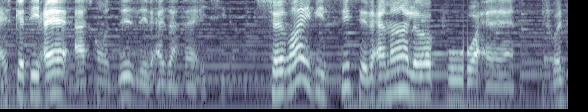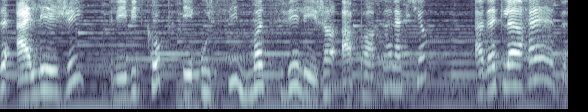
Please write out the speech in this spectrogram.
Est-ce que tu es prêt à ce qu'on se dise les vraies affaires ici? Ce live ici, c'est vraiment là pour, euh, je vais dire, alléger les vies de couple et aussi motiver les gens à passer à l'action avec leurs rêves.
